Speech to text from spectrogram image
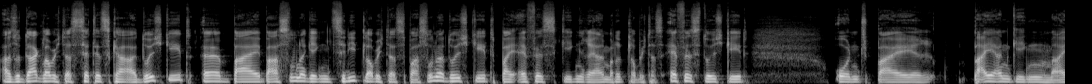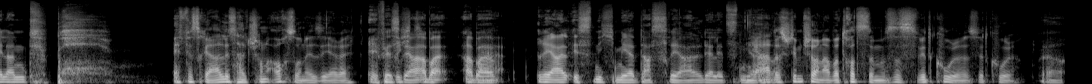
Also da glaube ich, dass ZSKA durchgeht. Äh, bei Barcelona gegen Zenit glaube ich, dass Barcelona durchgeht. Bei FS gegen Real Madrid glaube ich, dass FS durchgeht. Und bei Bayern gegen Mailand, boah. FS Real ist halt schon auch so eine Serie. FS Real, aber, aber Real ist nicht mehr das Real der letzten Jahre. Ja, das stimmt schon, aber trotzdem, es ist, wird cool, es wird cool. Ja.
